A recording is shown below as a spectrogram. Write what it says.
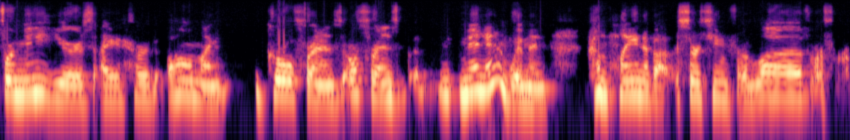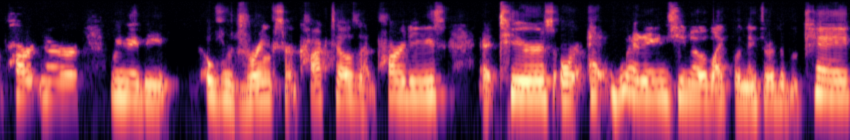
For many years, I heard all my girlfriends or friends, men and women, complain about searching for love or for a partner. We may be over drinks or cocktails at parties, at tears, or at weddings, you know, like when they throw the bouquet.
